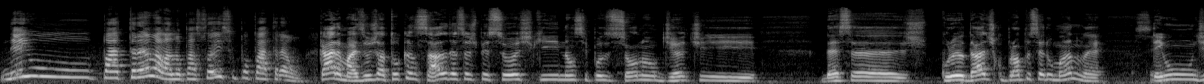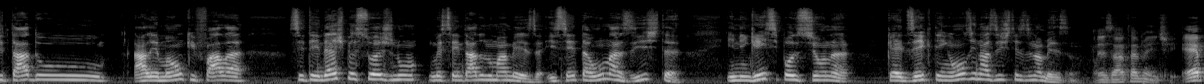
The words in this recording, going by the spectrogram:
nem o patrão, ela não passou isso pro patrão. Cara, mas eu já tô cansado dessas pessoas que não se posicionam diante dessas crueldades com o próprio ser humano, né? Sim. Tem um ditado alemão que fala: se tem 10 pessoas num, sentado numa mesa e senta um nazista e ninguém se posiciona, quer dizer que tem 11 nazistas na mesa. Exatamente. É,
